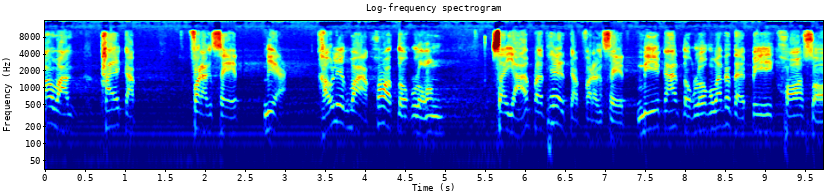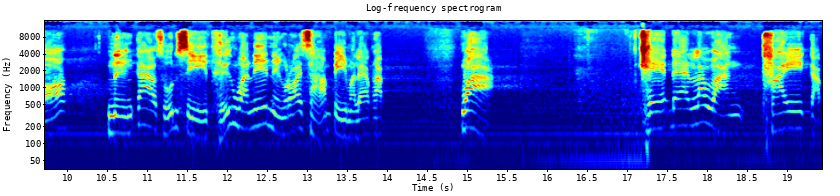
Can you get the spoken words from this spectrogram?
ระหว่างไทยกับฝรั่งเศสเนี่ยเขาเรียกว่าข้อตกลงสยามประเทศกับฝรั่งเศส มีการตกลงกันไว้ตั้งแต่ปีคศ 1904 ถึงวันนี้ 103 ปีมาแล้วครับ ว่าเขตแดนระหว่างไทยกับ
